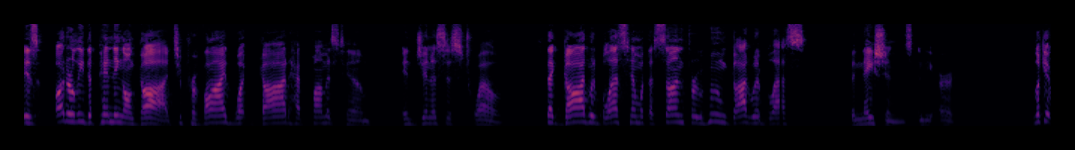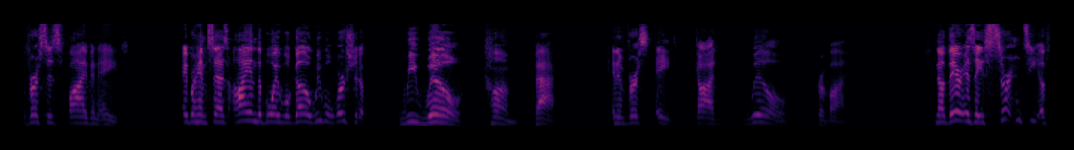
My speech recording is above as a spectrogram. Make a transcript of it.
is utterly depending on God to provide what God had promised him in Genesis 12. That God would bless him with a son through whom God would bless the nations and the earth. Look at verses 5 and 8. Abraham says, I and the boy will go, we will worship, we will come back. And in verse 8, God will provide. Now, there is a certainty of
